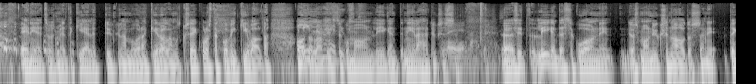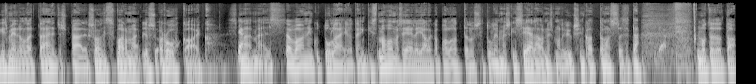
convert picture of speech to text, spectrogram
Ei niin, että se olisi meiltä kielletty. Kyllä me voidaan kiroilla, mutta se ei kuulosta kovin kivalta. Autoratissa, kun mä oon liikente- niin lähetyksessä. Sitten liikenteessä kun on, niin jos mä oon yksin autossa, niin tekisi mieli laittaa äänitys päälle. Se on siis varmaan, jos ruuhka-aika. Ja. Mä, mä, se vaan niin kuin tulee jotenkin. Sitten mä huomasin eilen jalkapalloottelussa, tuli myöskin siellä. Onneksi mä olin yksin katsomassa sitä. Mutta tota,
